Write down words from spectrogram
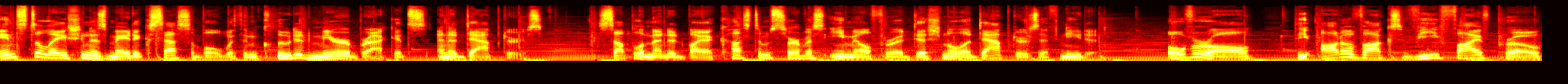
Installation is made accessible with included mirror brackets and adapters, supplemented by a custom service email for additional adapters if needed. Overall, the Autovox V5 Pro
